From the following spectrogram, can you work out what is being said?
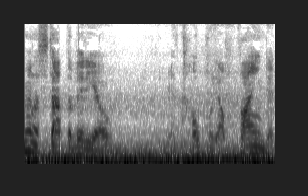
I'm going to stop the video and hopefully I'll find it.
